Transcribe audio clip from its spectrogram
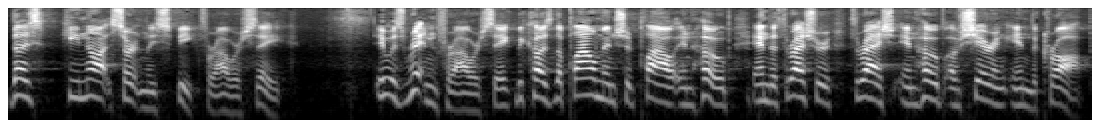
Does he not certainly speak for our sake? It was written for our sake because the plowman should plow in hope and the thresher thresh in hope of sharing in the crop.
